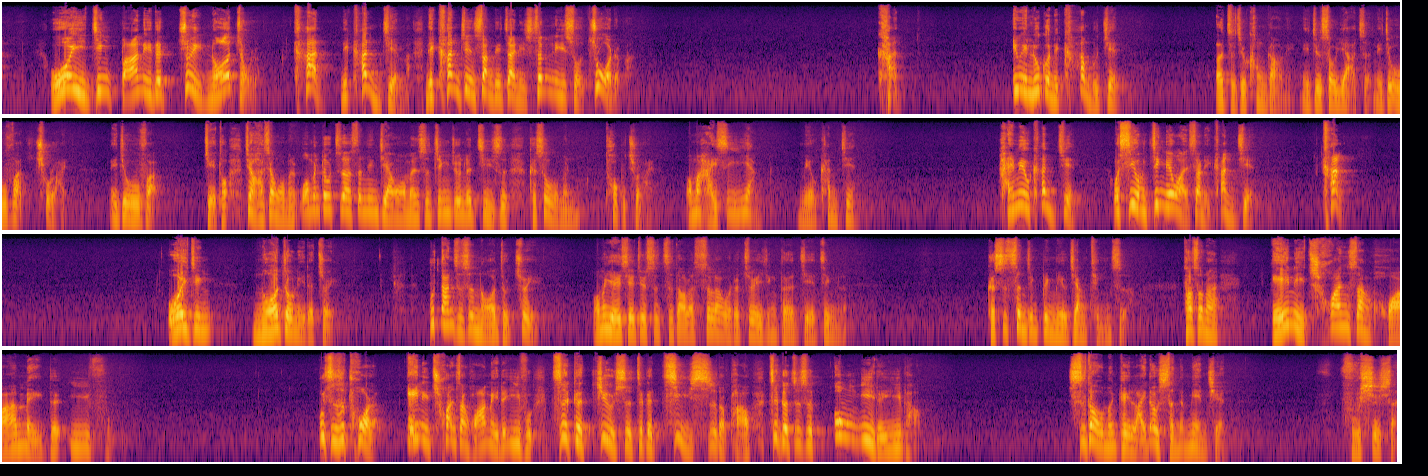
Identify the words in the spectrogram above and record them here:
我已经把你的罪挪走了。看，你看见吗？你看见上帝在你生里所做的吗？看，因为如果你看不见，儿子就控告你，你就受压制，你就无法出来，你就无法解脱。就好像我们，我们都知道圣经讲我们是金尊的祭司，可是我们脱不出来，我们还是一样。”没有看见，还没有看见。我希望今天晚上你看见，看，我已经挪走你的罪，不单只是挪走罪，我们有一些就是知道了，是了，我的罪已经得洁净了。可是圣经并没有这样停止，他说呢，给你穿上华美的衣服，不只是脱了。给你穿上华美的衣服，这个就是这个祭司的袍，这个就是公义的衣袍，使到我们可以来到神的面前，服侍神，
